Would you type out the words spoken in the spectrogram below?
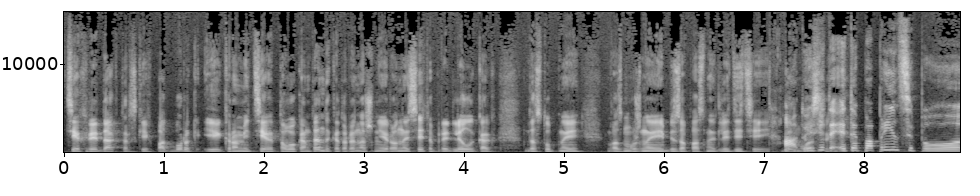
тех редакторских подборок и кроме тех, того контента, который наша нейронная сеть определила как доступный, возможный и безопасный для детей. А, для то есть это, младших. это по принципу,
